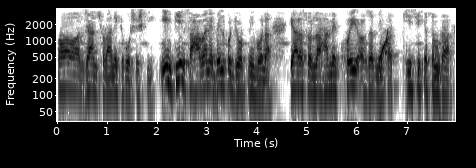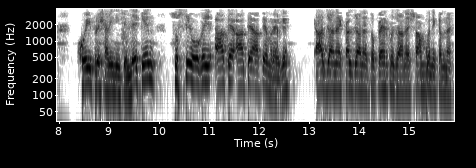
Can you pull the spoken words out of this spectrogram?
اور جان چھڑانے کی کوشش کی۔ ان تین صحابہ نے بالکل جھوٹ نہیں بولا۔ یا رسول اللہ، ہمیں کوئی عذر نہیں تھا، کسی قسم کا کوئی پریشانی نہیں تھی۔ لیکن سستی ہو گئی، آتے آتے آتے ہم رہ گئے۔ آج جانا ہے، کل جانا ہے، دوپہر کو جانا ہے، شام کو نکلنا ہے۔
